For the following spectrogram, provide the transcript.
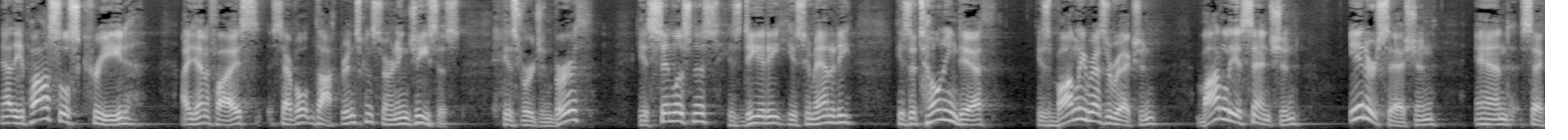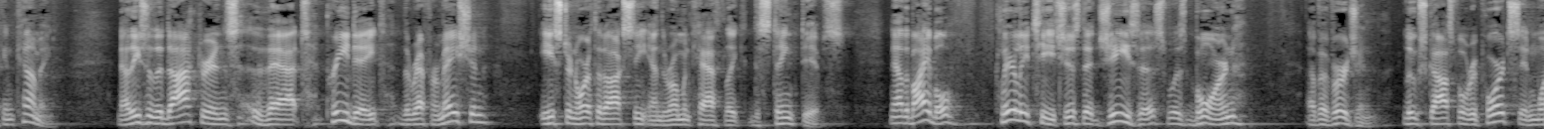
Now, the Apostles' Creed identifies several doctrines concerning Jesus his virgin birth, his sinlessness, his deity, his humanity, his atoning death, his bodily resurrection, bodily ascension, intercession, and second coming. Now, these are the doctrines that predate the Reformation, Eastern Orthodoxy, and the Roman Catholic distinctives. Now, the Bible clearly teaches that Jesus was born of a virgin. Luke's gospel reports in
